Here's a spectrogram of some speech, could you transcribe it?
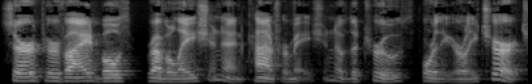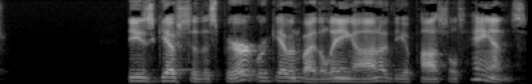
serve to provide both revelation and confirmation of the truth for the early church. These gifts of the Spirit were given by the laying on of the apostles' hands.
